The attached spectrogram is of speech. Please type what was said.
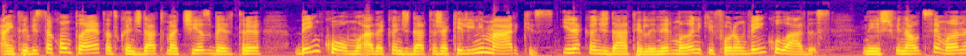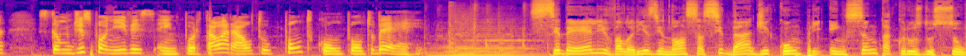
A entrevista completa do candidato Matias Bertrand, bem como a da candidata Jaqueline Marques e da candidata Helena Hermani, que foram vinculadas neste final de semana, estão disponíveis em portalaralto.com.br. CDL valorize nossa cidade compre em Santa Cruz do Sul.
